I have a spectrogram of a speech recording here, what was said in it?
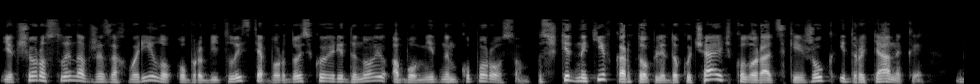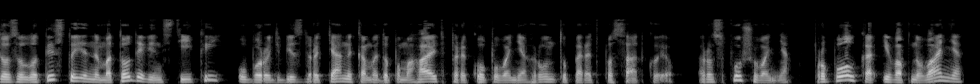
Якщо рослина вже захворіло, обробіть листя бордоською рідиною або мідним купоросом. З шкідників картоплі докучають колорадський жук і дротяники. До золотистої нематоди він стійкий, у боротьбі з дротяниками допомагають перекопування ґрунту перед посадкою, розпушування, прополка і вапнування.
